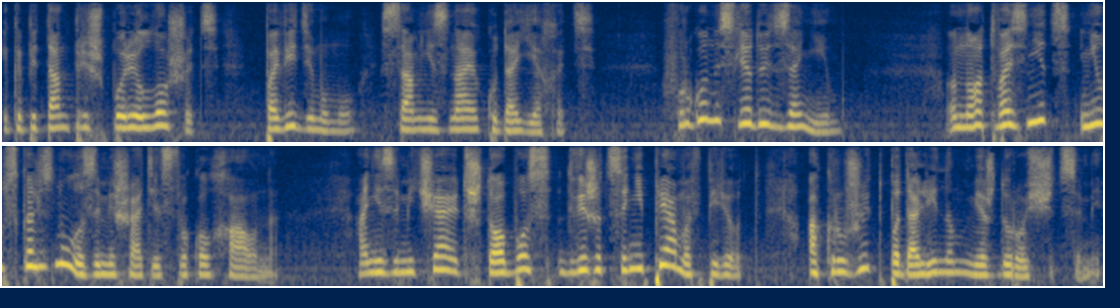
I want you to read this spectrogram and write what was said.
И капитан пришпорил лошадь, по-видимому, сам не зная, куда ехать. Фургоны следуют за ним. Но от возниц не ускользнуло замешательство Колхауна. Они замечают, что обоз движется не прямо вперед, а кружит по долинам между рощицами.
